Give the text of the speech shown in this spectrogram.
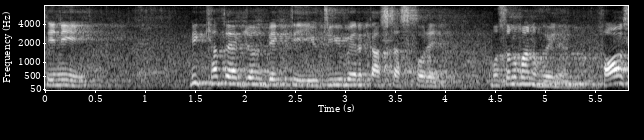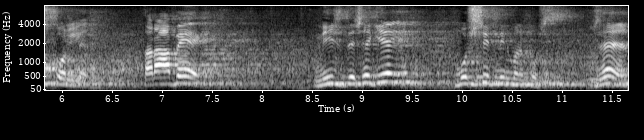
তিনি বিখ্যাত একজন ব্যক্তি ইউটিউবের কাজ টাজ করে। মুসলমান হইলেন, হজ করলেন, তার আবেগ নিজ দেশে গিয়ে মসজিদ নির্মাণ করছে। বুঝলেন?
